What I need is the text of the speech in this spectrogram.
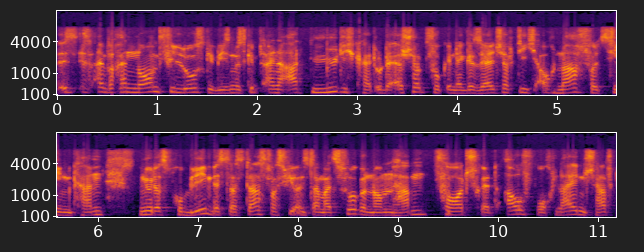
Es ist einfach enorm viel los gewesen. Es gibt eine Art Müdigkeit oder Erschöpfung in der Gesellschaft, die ich auch nachvollziehen kann. Nur das Problem ist, dass das, was wir uns damals vorgenommen haben, Fortschritt, Aufbruch, Leidenschaft,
